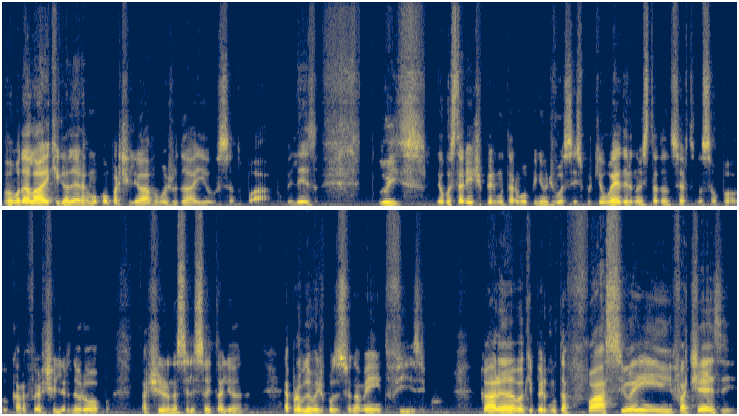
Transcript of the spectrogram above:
vamos dar like, galera. Vamos compartilhar, vamos ajudar aí o Santo Papo, beleza? Luiz, eu gostaria de perguntar uma opinião de vocês, porque o Éder não está dando certo no São Paulo. O cara foi artilheiro na Europa, artilheiro na seleção italiana. É problema de posicionamento, físico? Caramba, que pergunta fácil, hein, Fatiese?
